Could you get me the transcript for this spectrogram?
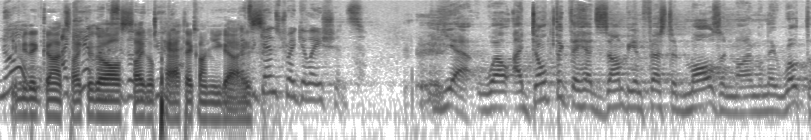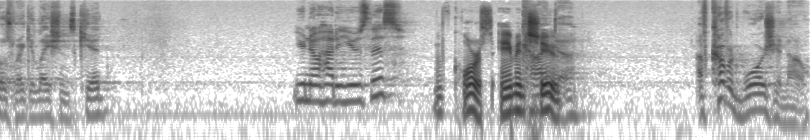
No, Give me the gun so I can't could go all psychopathic on you That's guys. against regulations. Yeah, well, I don't think they had zombie-infested malls in mind when they wrote those regulations, kid. You know how to use this? Of course. Aim and shoot. Kinda. I've covered wars, you know.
